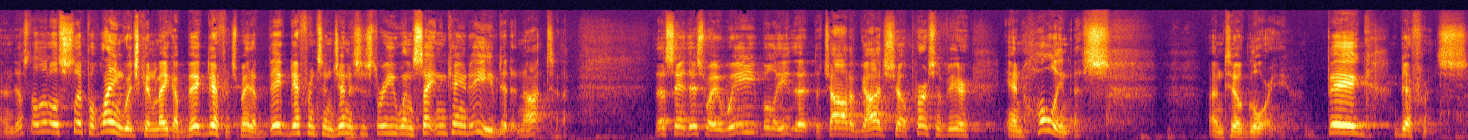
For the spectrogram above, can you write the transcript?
and just a little slip of language can make a big difference. Made a big difference in Genesis 3 when Satan came to Eve, did it not? They'll say it this way We believe that the child of God shall persevere in holiness until glory. Big difference.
